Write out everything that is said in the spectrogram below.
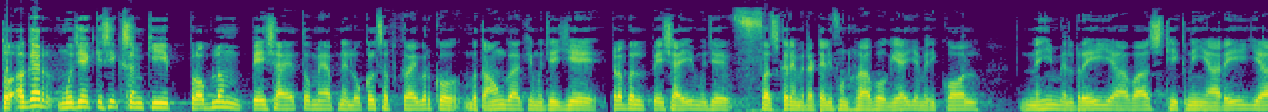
تو اگر مجھے کسی قسم کی پرابلم پیش آئے تو میں اپنے لوکل سبسکرائبر کو بتاؤں گا کہ مجھے یہ ٹربل پیش آئی مجھے فرض کریں میرا ٹیلی فون خراب ہو گیا یا میری کال نہیں مل رہی یا آواز ٹھیک نہیں آ رہی یا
